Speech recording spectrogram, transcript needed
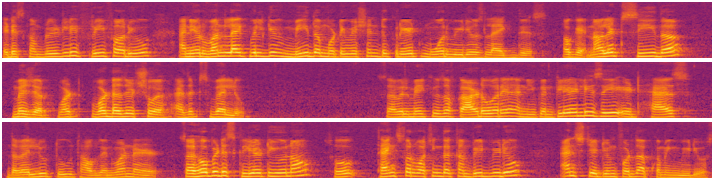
it is completely free for you and your one like will give me the motivation to create more videos like this. Okay now let's see the measure. What what does it show as its value? So i will make use of card over here and you can clearly see it has the value 2100 so i hope it is clear to you now. So thanks for watching the complete video and stay tuned for the upcoming videos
